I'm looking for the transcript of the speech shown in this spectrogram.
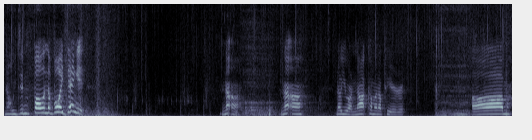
No, he didn't fall in the void. Dang it. Nuh-uh. Nuh-uh. No, you are not coming up here. Um,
